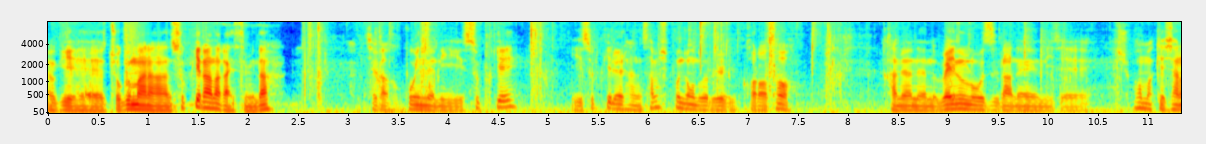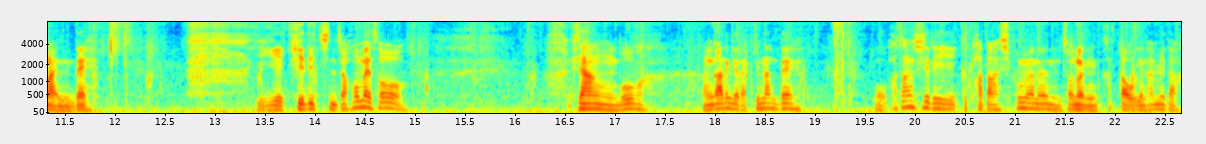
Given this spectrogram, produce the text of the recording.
여기에 조그만한 숲길 하나가 있습니다. 제가 걷고 있는 이 숲길, 이 숲길을 한 30분 정도를 걸어서 가면은 웨인로즈라는 이제 슈퍼마켓이 하나 있는데 하, 이게 길이 진짜 험해서 그냥 뭐 안 가는 게 낫긴 한데 뭐 화장실이 급하다 싶으면은 저는 갔다 오긴 합니다.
